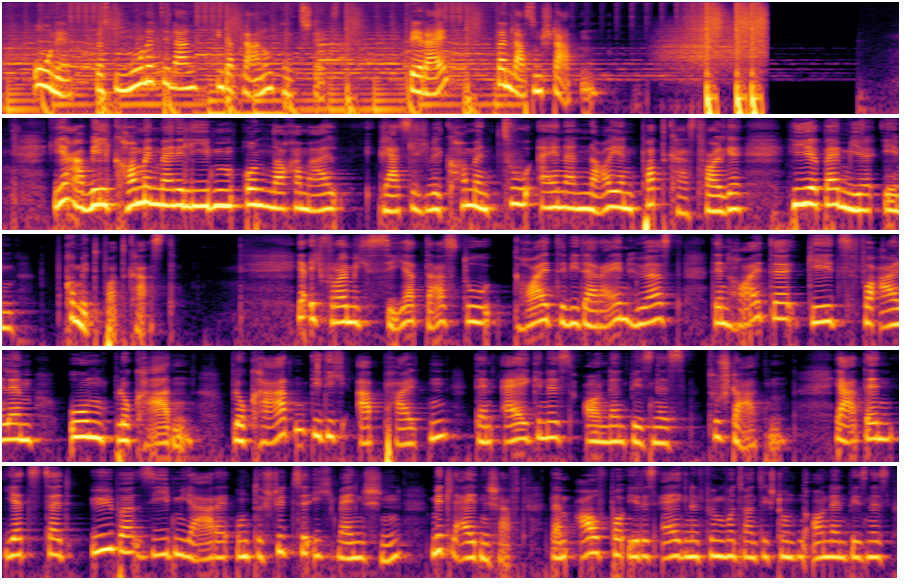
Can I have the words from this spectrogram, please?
ohne dass du monatelang in der Planung feststeckst. Bereit? Dann lass uns starten. Ja, willkommen meine Lieben und noch einmal herzlich willkommen zu einer neuen Podcast-Folge hier bei mir im Commit Podcast. Ja, ich freue mich sehr, dass du heute wieder reinhörst, denn heute geht's vor allem um Blockaden. Blockaden, die dich abhalten, dein eigenes Online-Business zu starten. Ja, denn jetzt seit über sieben Jahren unterstütze ich Menschen mit Leidenschaft beim Aufbau ihres eigenen 25 Stunden Online-Business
